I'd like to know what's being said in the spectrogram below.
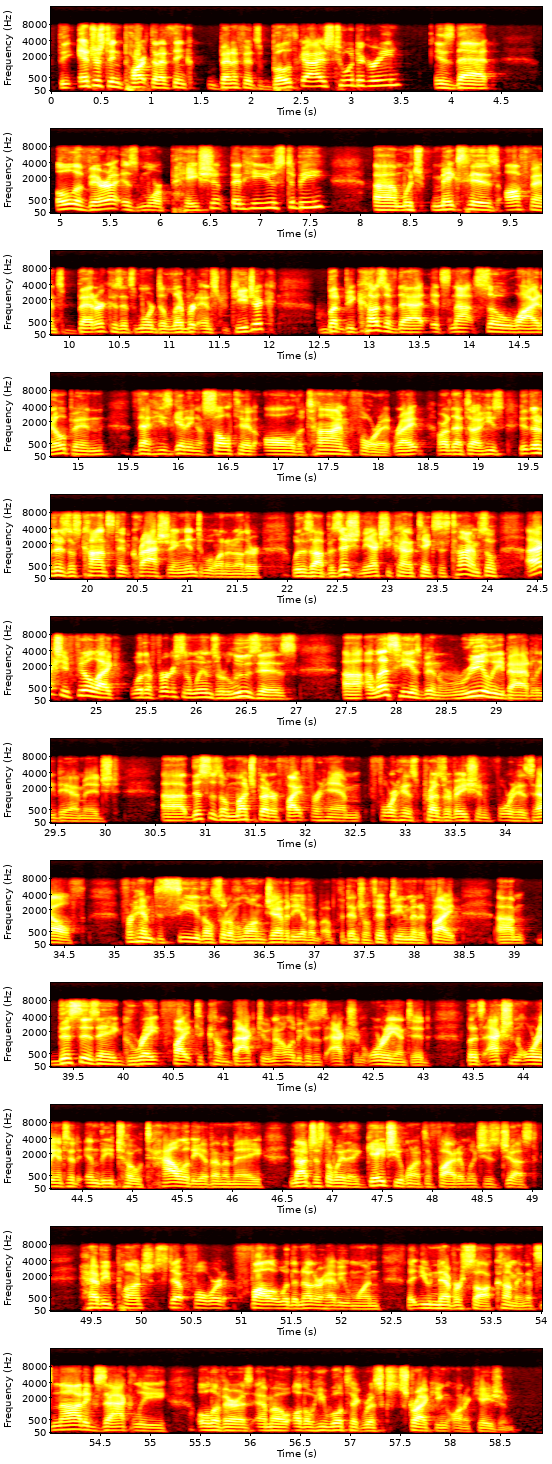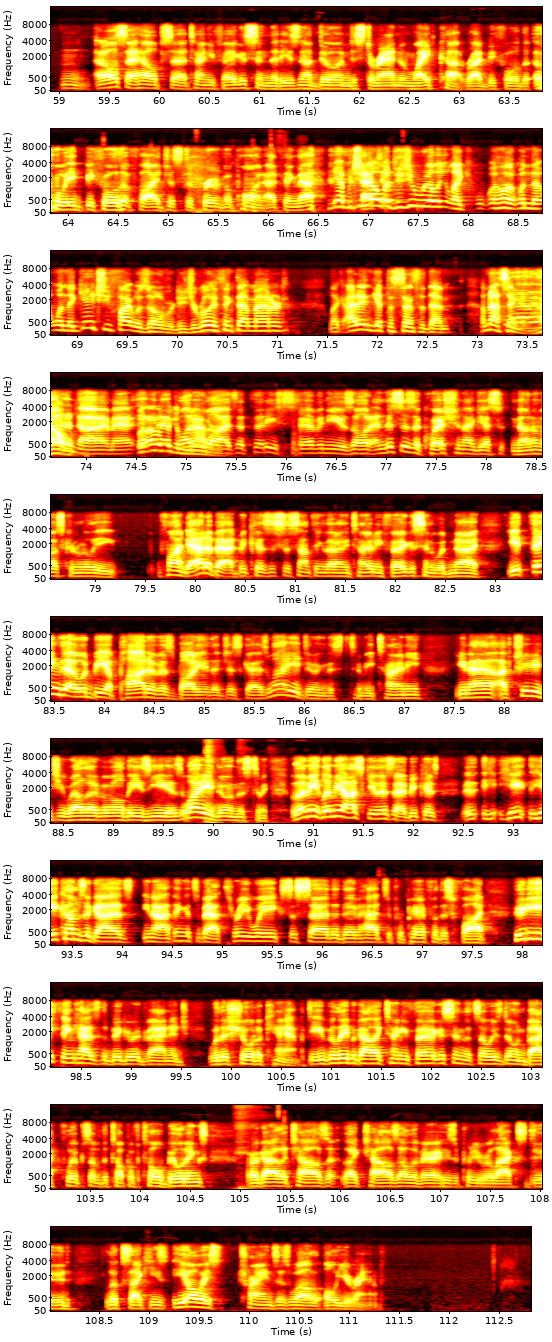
The interesting part that I think benefits both guys to a degree is that Oliveira is more patient than he used to be, um, which makes his offense better because it's more deliberate and strategic but because of that it's not so wide open that he's getting assaulted all the time for it right? Or that uh, he's there, there's this constant crashing into one another with his opposition. He actually kind of takes his time. So i actually feel like whether ferguson wins or loses uh, unless he has been really badly damaged uh, this is a much better fight for him for his preservation for his health for him to see the sort of longevity of a, a potential 15 minute fight um, this is a great fight to come back to, not only because it's action oriented, but it's action oriented in the totality of MMA, not just the way that Gaethje wanted to fight him, which is just heavy punch, step forward, follow with another heavy one that you never saw coming. That's not exactly Oliveira's MO, although he will take risks striking on occasion. Mm. It also helps uh, Tony Ferguson that he's not doing just a random weight cut right before the a week before the fight just to prove a point. I think that. Yeah, but you know what? Did you really like when the when the Gaethje fight was over? Did you really think that mattered? Like, I didn't get the sense that that. I'm not saying well, it helped. I don't know, man. But you I don't know, think it matters. Wise, at 37 years old, and this is a question I guess none of us can really find out about because this is something that only Tony Ferguson would know. You'd think that would be a part of his body that just goes, "Why are you doing this to me, Tony?" You know, I've treated you well over all these years. Why are you doing this to me? But let me let me ask you this though, because he he comes a guy that's you know I think it's about three weeks or so that they've had to prepare for this fight. Who do you think has the bigger advantage with a shorter camp? Do you believe a guy like Tony Ferguson that's always doing backflips over the top of tall buildings, or a guy like Charles like Charles Oliveira, who's a pretty relaxed dude, looks like he's he always trains as well all year round?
